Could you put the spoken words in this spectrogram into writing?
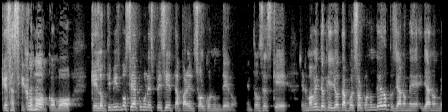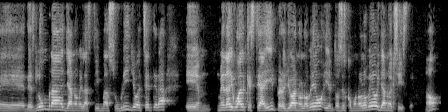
Que es así como, como que el optimismo sea como una especie de tapar el sol con un dedo. Entonces, que en el momento que yo tapo el sol con un dedo, pues ya no me, ya no me deslumbra, ya no me lastima su brillo, etcétera. Em, me da igual que esté ahí, pero yo ya no lo veo y entonces como no lo veo, ya no existe, ¿no?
